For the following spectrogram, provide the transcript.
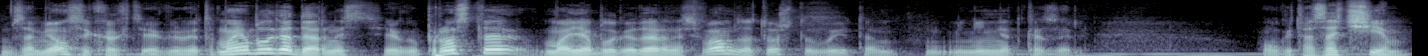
замялся как-то. Я говорю, это моя благодарность. Я говорю, просто моя благодарность вам за то, что вы там мне не отказали. Он говорит, а зачем?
